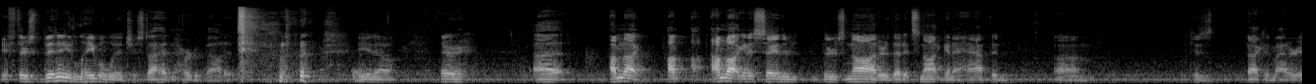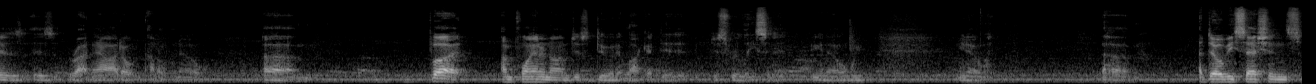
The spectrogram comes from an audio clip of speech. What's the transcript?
if there's been any label interest, I hadn't heard about it. you know, there. Uh, I'm not. I'm, I'm not going to say there, there's not or that it's not going to happen, um, because fact of the matter is, is right now I don't. I don't know. Um, but I'm planning on just doing it like I did it, just releasing it. You know, we, you know, um, Adobe sessions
